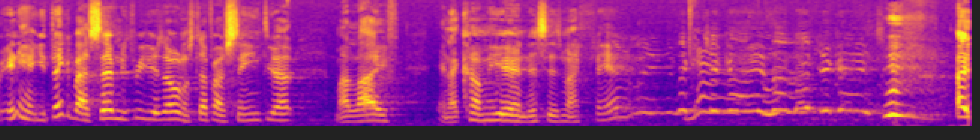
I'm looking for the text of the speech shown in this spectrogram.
But anyhow, you think about 73 years old and stuff I've seen throughout my life, and I come here and this is my family. Look yeah. at you guys. I love you guys. I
